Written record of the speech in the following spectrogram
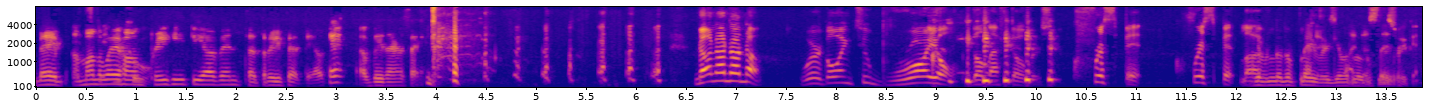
babe, I'm on the way home. cool. Preheat the oven to 350. Okay, I'll be there in a second. no no no no. We're going to broil the leftovers. Crisp it. Crisp it, love. give it a little flavor. Give it a little flavor. weekend.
